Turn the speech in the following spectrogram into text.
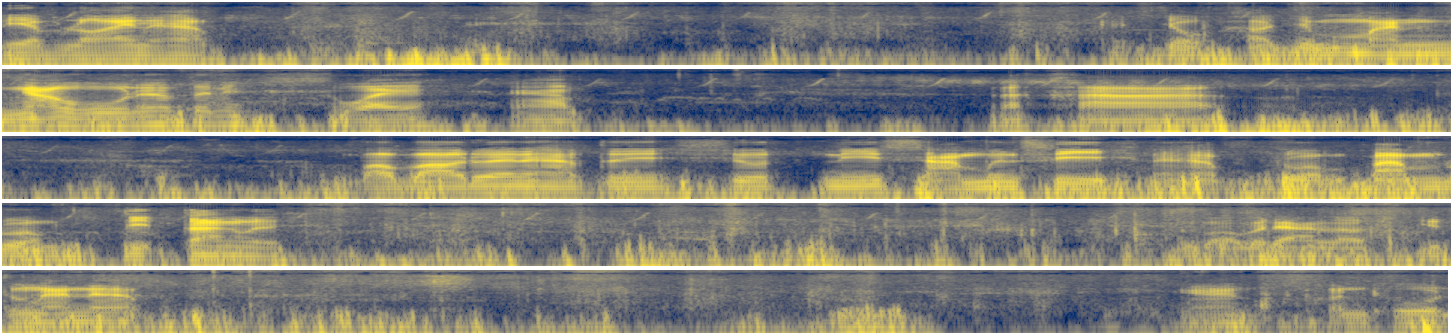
เรียบร้อยนะครับกระจกเขาจะมันเงานะครับตัวนี้สวยนะครับ ราคา เบาๆด้วยนะครับ ตัวนี้ชุดนี้สามหมื่นสี่นะครับ รวมปั๊มรวมติดตั้งเลยบ่อบาดาลเราอยู่ตรงนั้นนะครับ งานคอนโทรล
